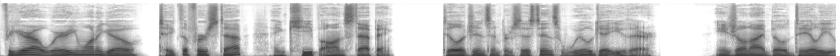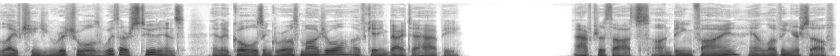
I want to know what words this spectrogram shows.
Figure out where you want to go, take the first step, and keep on stepping. Diligence and persistence will get you there. Angel and I build daily life changing rituals with our students in the goals and growth module of getting back to happy. Afterthoughts on being fine and loving yourself.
